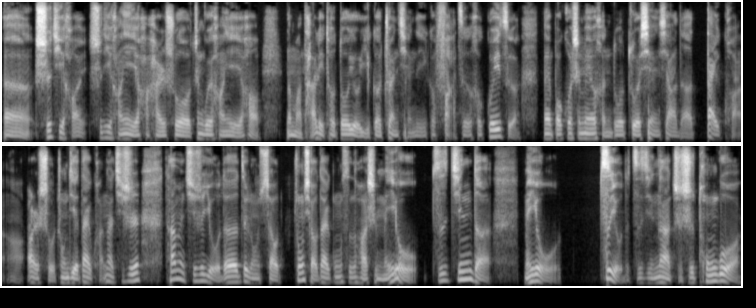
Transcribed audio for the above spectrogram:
呃，实体行实体行业也好，还是说正规行业也好，那么它里头都有一个赚钱的一个法则和规则。那包括身边有很多做线下的贷款啊，二手中介贷款，那其实他们其实有的这种小中小贷公司的话是没有资金的，没有。自有的资金，那只是通过，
